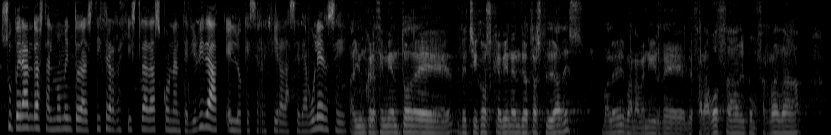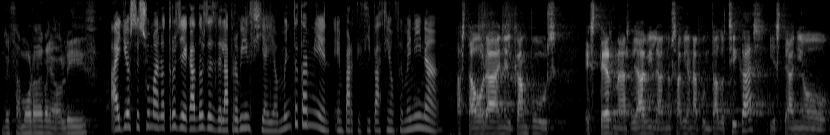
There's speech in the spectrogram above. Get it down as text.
superando hasta el momento las cifras registradas con anterioridad en lo que se refiere a la sede abulense. Hay un crecimiento de, de chicos que vienen de otras ciudades, ¿vale? van a venir de, de Zaragoza, de Ponferrada, de Zamora, de Valladolid. A ellos se suman otros llegados desde la provincia y aumento también en participación femenina. Hasta ahora en el campus externas de Ávila nos habían apuntado chicas y este año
